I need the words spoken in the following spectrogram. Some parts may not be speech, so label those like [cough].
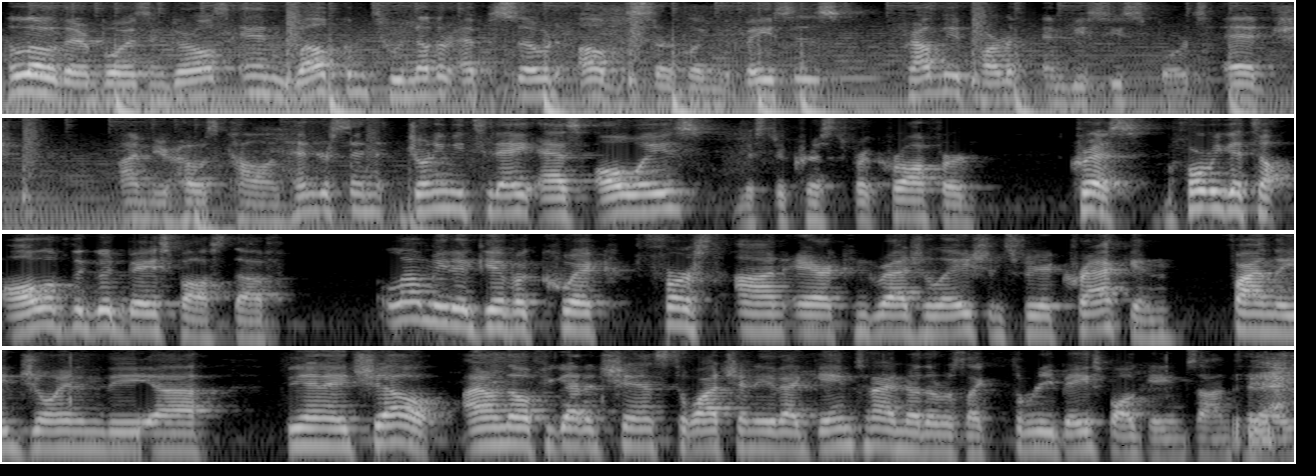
Hello there, boys and girls, and welcome to another episode of Circling the Bases, proudly a part of NBC Sports Edge. I'm your host, Colin Henderson. Joining me today, as always, Mr. Christopher Crawford. Chris, before we get to all of the good baseball stuff, allow me to give a quick first on air congratulations for your Kraken finally joining the uh, the NHL. I don't know if you got a chance to watch any of that game tonight. I know there was like three baseball games on today,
